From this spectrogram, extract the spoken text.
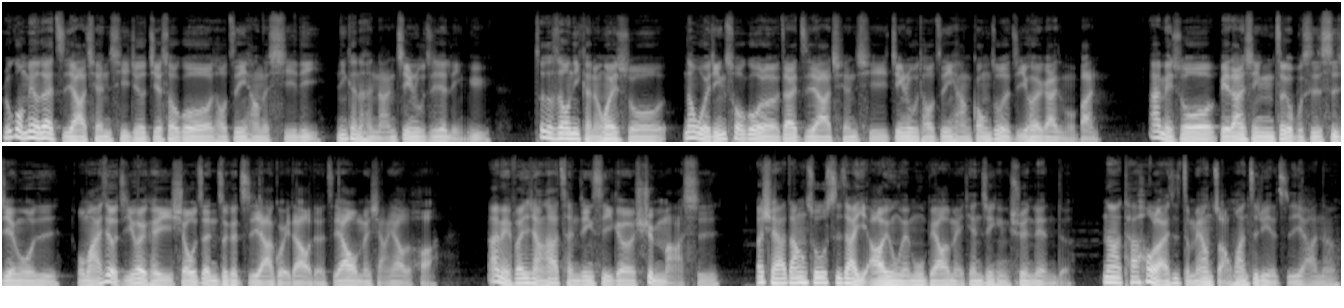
如果没有在职涯前期就接受过投资银行的洗礼，你可能很难进入这些领域。这个时候你可能会说，那我已经错过了在职涯前期进入投资银行工作的机会，该怎么办？艾美说，别担心，这个不是世界末日，我们还是有机会可以修正这个职涯轨道的，只要我们想要的话。艾美分享，她曾经是一个驯马师，而且她当初是在以奥运为目标，每天进行训练的。那她后来是怎么样转换自己的职涯呢？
